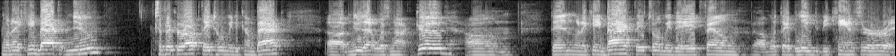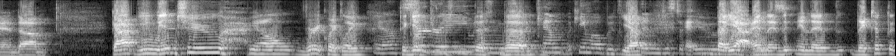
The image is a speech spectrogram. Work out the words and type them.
When I came back at noon to pick her up, they told me to come back. Uh, knew that was not good. Um, then when I came back, they told me they had found um, what they believed to be cancer and um, got you into, you know, very quickly Yeah. to get Surgery the, and the, chem, chemo booth Yep. within just a few. but yeah, and weeks. the, and the, they took the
